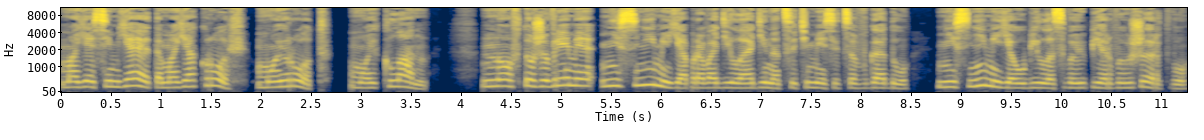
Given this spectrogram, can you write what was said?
Моя семья — это моя кровь, мой род, мой клан. Но в то же время не с ними я проводила одиннадцать месяцев в году, не с ними я убила свою первую жертву,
